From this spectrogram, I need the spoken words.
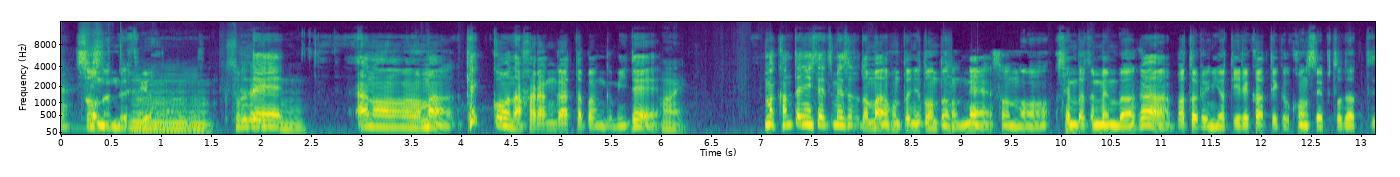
ねそうなんですよ。うんうんうんそれ。でうんあのーまあ、結構な波乱があった番組で、はい。まあ、簡単に説明すると、まあ、本当にどんどんね、その選抜メンバーがバトルによって入れ替わっていくコンセプトだって、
